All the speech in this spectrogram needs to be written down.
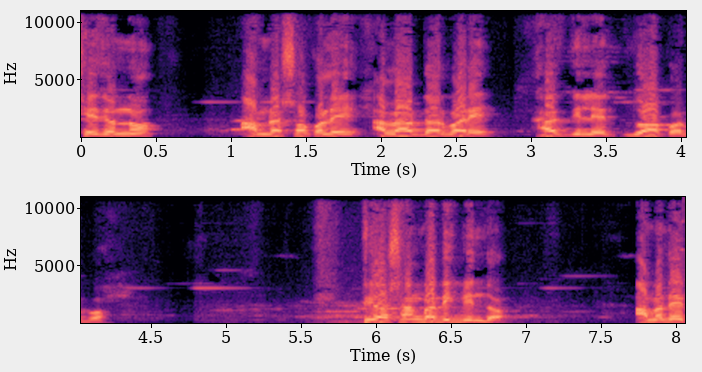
সেজন্য আমরা সকলে আল্লাহর দরবারে খাস দিলে দোয়া করব। প্রিয় সাংবাদিকবৃন্দ আমাদের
